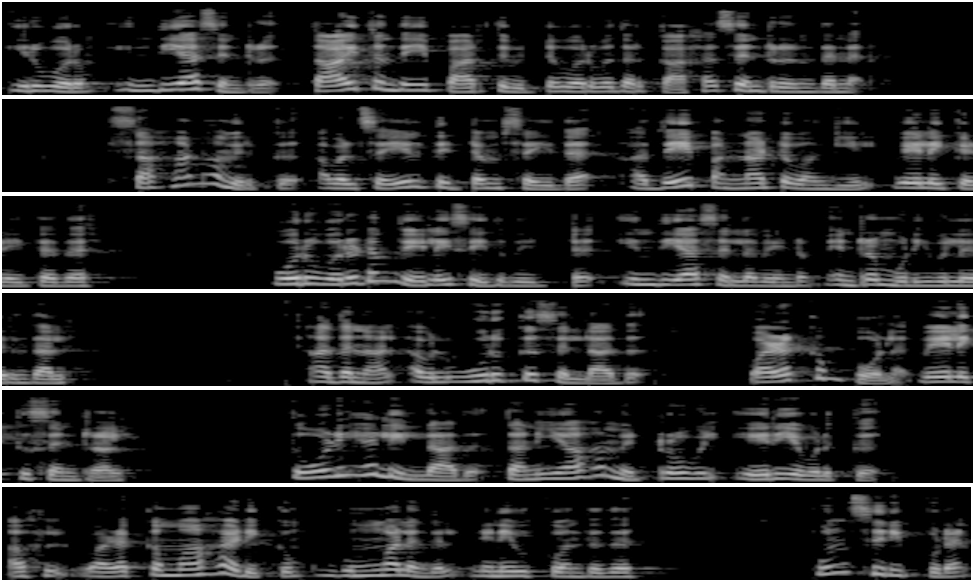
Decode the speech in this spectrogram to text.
இருவரும் இந்தியா சென்று தாய் தந்தையை பார்த்துவிட்டு வருவதற்காக சென்றிருந்தனர். சஹானாவிற்கு அவள் செயல் திட்டம் செய்த அதே பன்னாட்டு வங்கியில் வேலை கிடைத்தது. ஒரு வருடம் வேலை செய்துவிட்டு இந்தியா செல்ல வேண்டும் என்ற முடிவில் இருந்தாள். அதனால் அவள் ஊருக்கு செல்லாது வழக்கம் போல வேலைக்கு சென்றாள். தோழிகள் இல்லாது தனியாக மெட்ரோவில் ஏறியவளுக்கு அவள் வழக்கமாக அடிக்கும் கும்மாளங்கள் நினைவுக்கு வந்தது. புன்சிரிப்புடன்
